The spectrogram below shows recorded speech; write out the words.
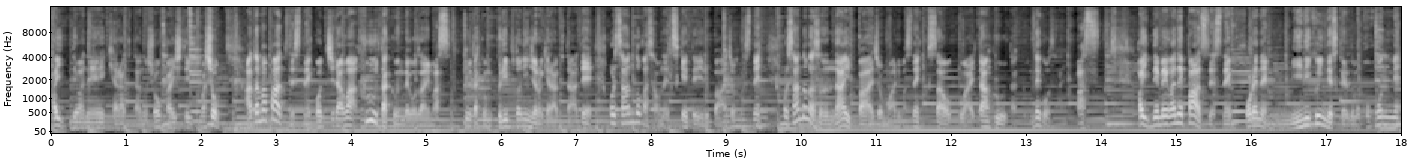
はい。ではね、キャラクターの紹介していきましょう。頭パーツですね。こちらは、風太くんでございます。風太くん、クリプト忍者のキャラクターで、これサンドガサをね、つけているバージョンですね。これサンドガサのないバージョンもありますね。草を加えた風太くんでございます。はい。で、メガネパーツですね。これね、見にくいんですけれども、ここにね、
